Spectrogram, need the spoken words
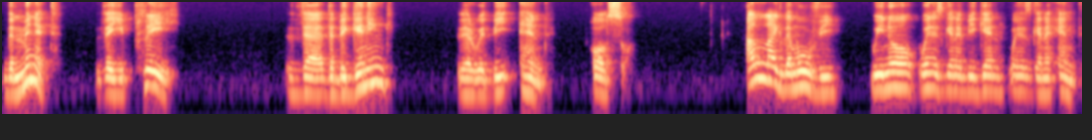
the minute they play the, the beginning, there would be end also. Unlike the movie, we know when it's going to begin, when it's going to end.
